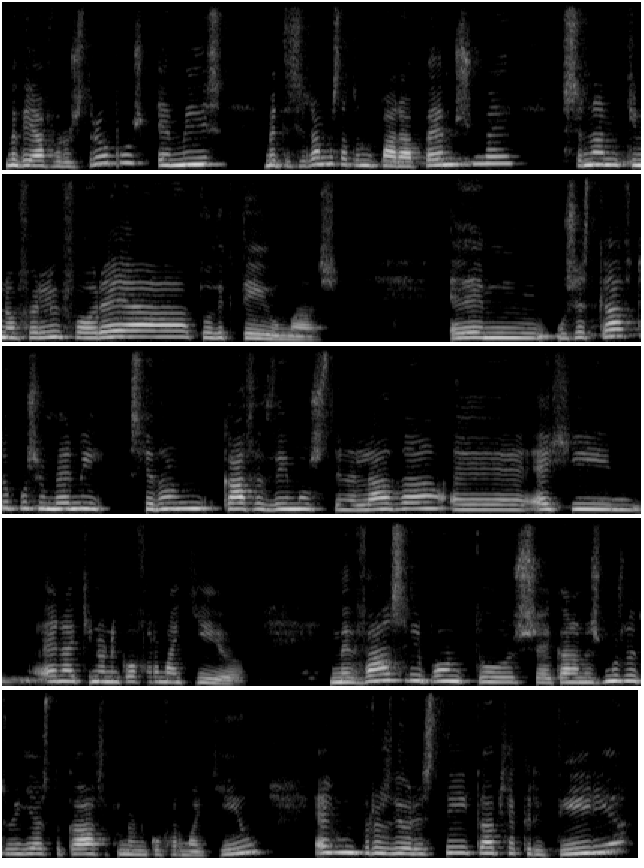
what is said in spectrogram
με διάφορους τρόπους, εμείς με τη σειρά μας θα τον παραπέμψουμε σε έναν κοινοφελή φορέα του δικτύου μας. Ε, ουσιαστικά αυτό που συμβαίνει σχεδόν κάθε Δήμος στην Ελλάδα ε, έχει ένα κοινωνικό φαρμακείο. Με βάση λοιπόν τους ε, κανονισμούς λειτουργίας του κάθε κοινωνικού φαρμακείου έχουν προσδιοριστεί κάποια κριτήρια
